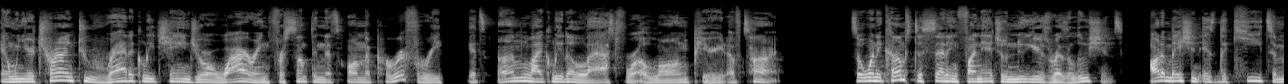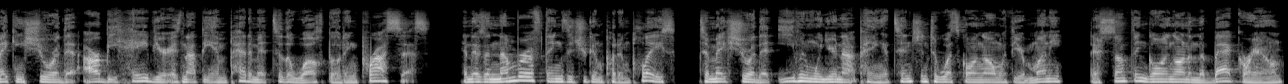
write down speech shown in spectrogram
And when you're trying to radically change your wiring for something that's on the periphery, it's unlikely to last for a long period of time. So when it comes to setting financial New Year's resolutions, automation is the key to making sure that our behavior is not the impediment to the wealth building process. And there's a number of things that you can put in place to make sure that even when you're not paying attention to what's going on with your money, there's something going on in the background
